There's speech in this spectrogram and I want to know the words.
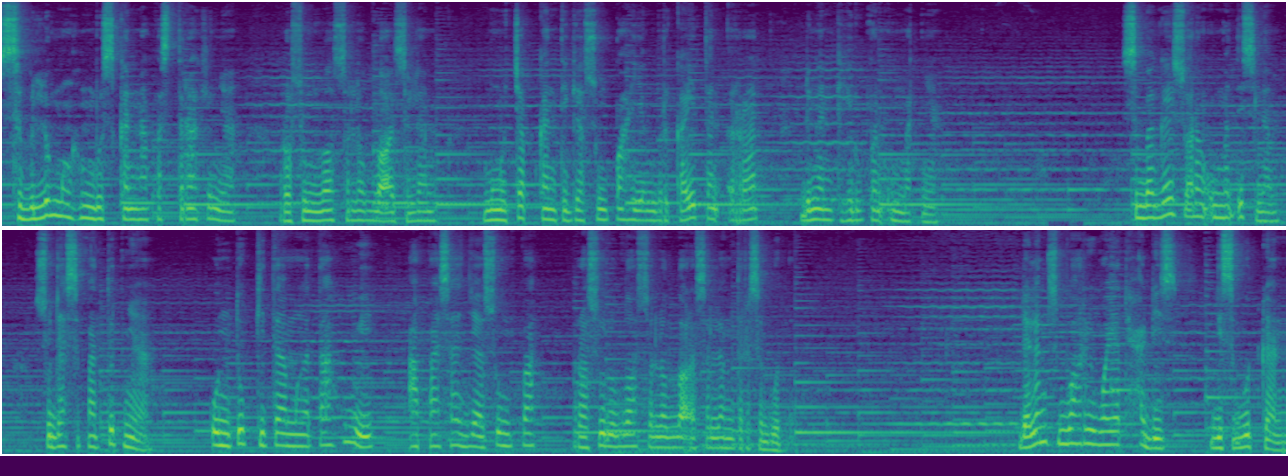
Sebelum menghembuskan nafas terakhirnya, Rasulullah Sallallahu Alaihi Wasallam mengucapkan tiga sumpah yang berkaitan erat dengan kehidupan umatnya. Sebagai seorang umat Islam, sudah sepatutnya untuk kita mengetahui apa saja sumpah Rasulullah Sallallahu Alaihi Wasallam tersebut. Dalam sebuah riwayat hadis disebutkan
